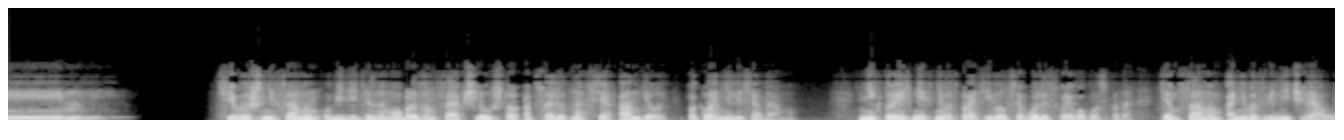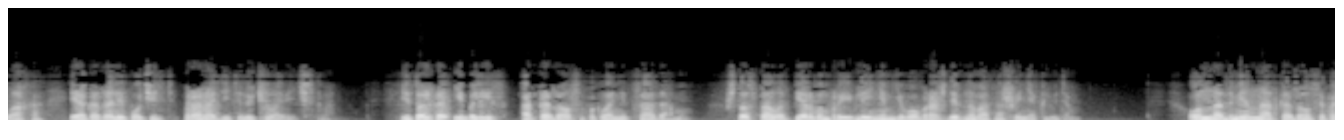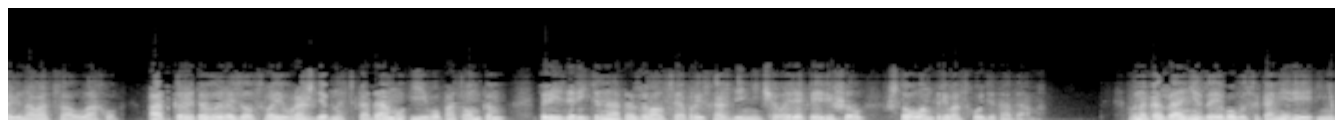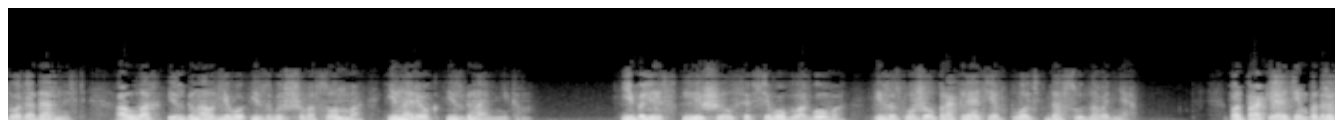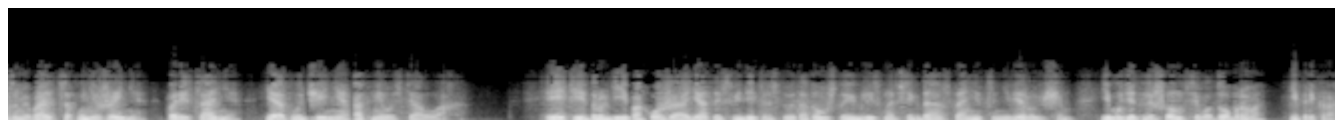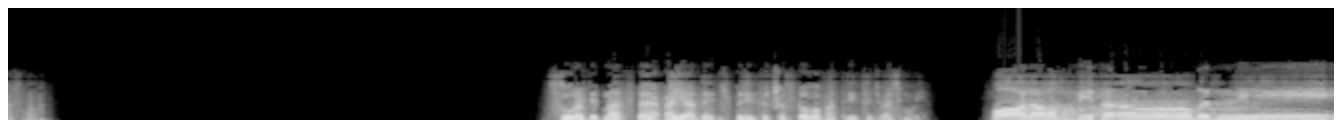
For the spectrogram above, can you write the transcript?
Всевышний самым убедительным образом сообщил, что абсолютно все ангелы поклонились Адаму. Никто из них не воспротивился воле своего Господа, тем самым они возвеличили Аллаха и оказали почесть прародителю человечества. И только Иблис отказался поклониться Адаму, что стало первым проявлением его враждебного отношения к людям. Он надменно отказался повиноваться Аллаху, открыто выразил свою враждебность к Адаму и его потомкам, презрительно отозвался о происхождении человека и решил, что он превосходит Адама. В наказание за его высокомерие и неблагодарность Аллах изгнал его из высшего сонма и нарек изгнанником. Иблис лишился всего благого и заслужил проклятие вплоть до судного дня. Под проклятием подразумевается унижение, порицание и отлучение от милости Аллаха. Эти и другие похожие аяты свидетельствуют о том, что Иблис навсегда останется неверующим и будет лишен всего доброго и прекрасного. Сура 15, аяты с 36 по 38. قال رب فأنظرني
